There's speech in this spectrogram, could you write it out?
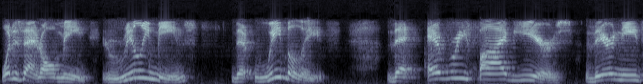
What does that all mean? It really means that we believe that every five years there needs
